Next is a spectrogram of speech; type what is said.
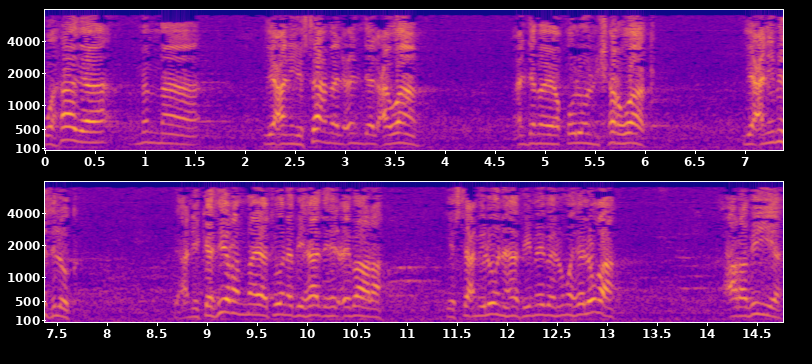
وهذا مما يعني يستعمل عند العوام عندما يقولون شرواك يعني مثلك. يعني كثيرا ما يأتون بهذه العبارة يستعملونها فيما بينهم وهي لغة عربية.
